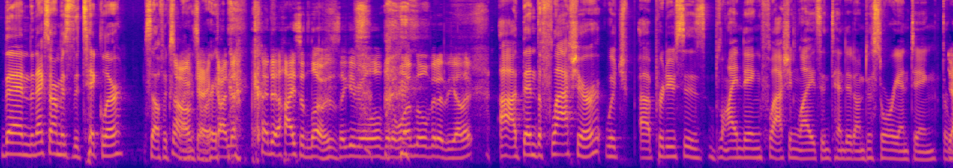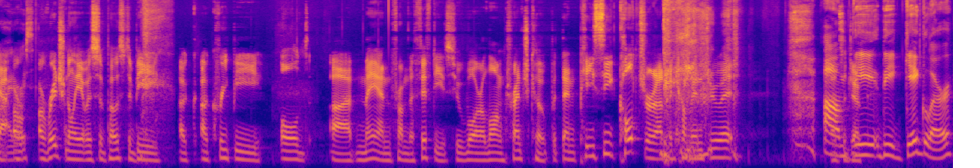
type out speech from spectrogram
Then the next arm is the tickler. Oh, Self-explanatory. okay. Kind of, kind of highs and lows. They give you a little bit of one, a little bit of the other. Uh, then the flasher, which uh, produces blinding, flashing lights intended on disorienting the Yeah. riders. originally, it was supposed to be a, a creepy old uh, man from the 50s who wore a long trench coat, but then PC culture had to come into it. That's a joke. Um, the the giggler,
